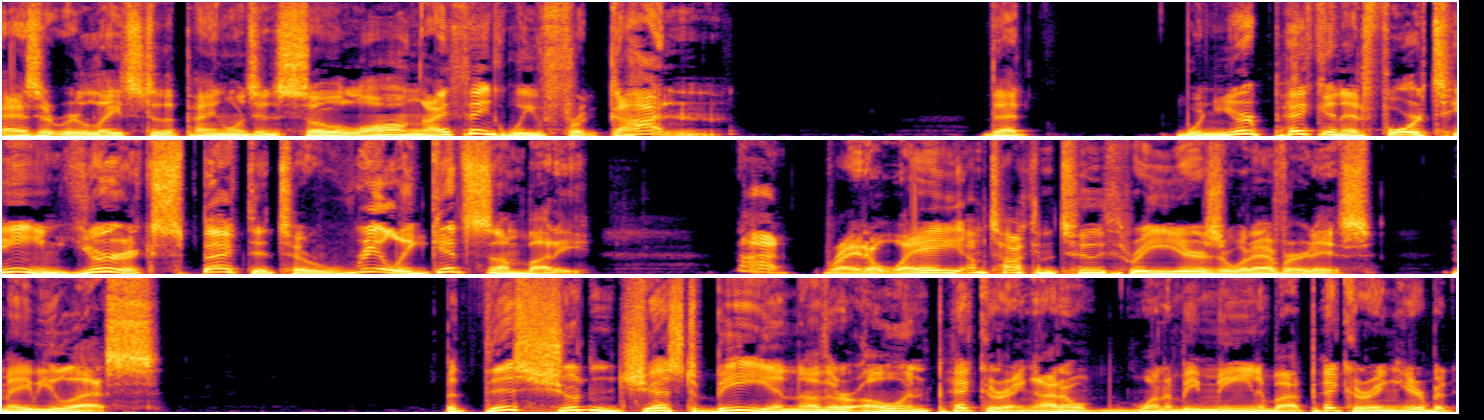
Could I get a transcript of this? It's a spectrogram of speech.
as it relates to the Penguins in so long. I think we've forgotten that when you're picking at 14, you're expected to really get somebody. Not right away. I'm talking two, three years or whatever it is, maybe less. But this shouldn't just be another Owen Pickering. I don't want to be mean about Pickering here, but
